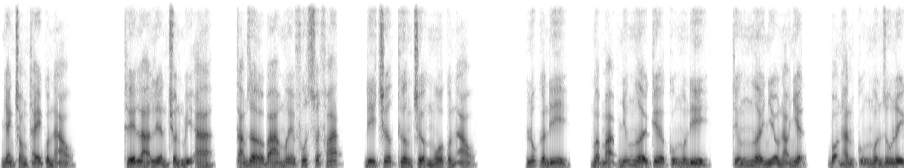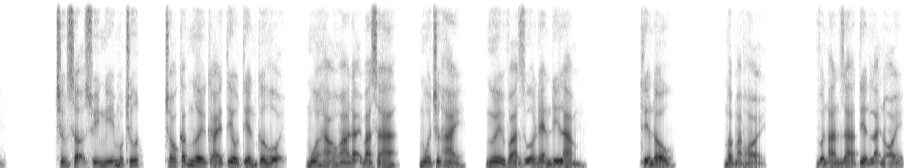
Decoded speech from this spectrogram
nhanh chóng thay quần áo. Thế là liền chuẩn bị a, tám giờ ba mươi phút xuất phát, đi trước thương trường mua quần áo. Lúc gần đi, mập mạp những người kia cũng muốn đi, tiếng người nhiều náo nhiệt, bọn hắn cũng muốn du lịch. Trương sợ suy nghĩ một chút, cho các ngươi cái tiêu tiền cơ hội, mua hào hoa đại ba xà, mua trước hai, ngươi và rùa đen đi làm. Tiền đâu? Mập mạp hỏi. Vẫn ăn giá tiền lại nói.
